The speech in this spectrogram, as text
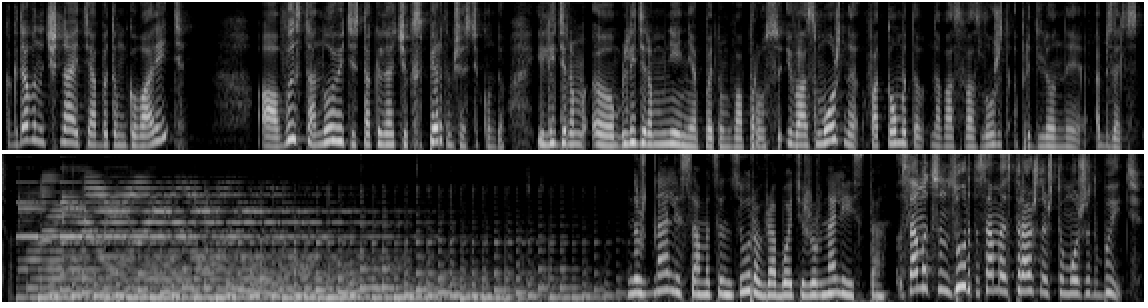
Когда вы начинаете об этом говорить, а, вы становитесь так или иначе экспертом, сейчас секунду, и лидером, э, лидером мнения по этому вопросу. И, возможно, потом это на вас возложит определенные обязательства. Нужна ли самоцензура в работе журналиста? Самоцензура – это самое страшное, что может быть.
